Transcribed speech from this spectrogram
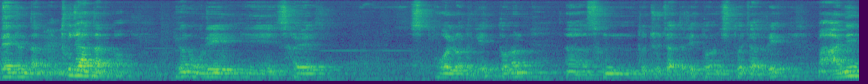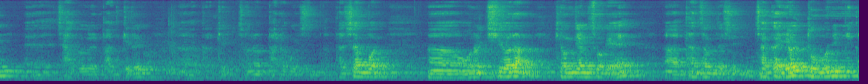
내준다는 거, 투자한다는 거 이건 우리 이 사회 원로들이 또는 어, 선도주자들이 또는 지도자들이 많이 에, 자극을 받기를 어, 그렇게 저는 바라고 있습니다. 다시 한번 어, 오늘 치열한 경쟁 속에 어, 탄생되신 작가 12분입니까?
